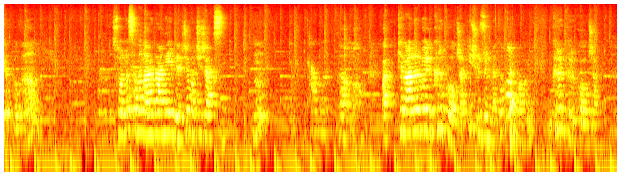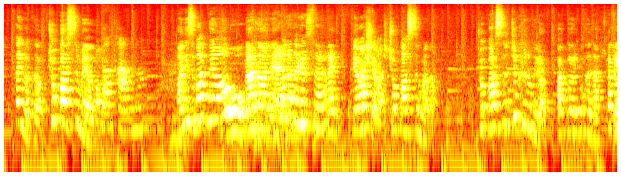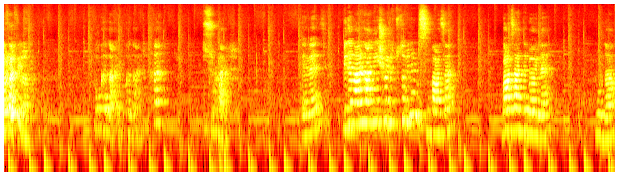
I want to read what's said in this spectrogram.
yapalım. Sonra sana merdaneyi vereceğim. Açacaksın. Kenarları böyle kırık olacak. Hiç üzülme tamam mı? Kırık kırık olacak. Hadi bakalım. Çok bastırmayalım ama. Bak abla. Annesi bak ne o? Oo. Merdane. Bana da göster. Hadi. Yavaş yavaş. Çok bastırmadan. Çok bastırınca kırılıyor. Bak böyle bu kadar. Hafif Gördün hafif. mü? Bu kadar, bu kadar. Heh. Süper. Evet. Bir de merdaneyi şöyle tutabilir misin bazen? Bazen de böyle. Burada.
